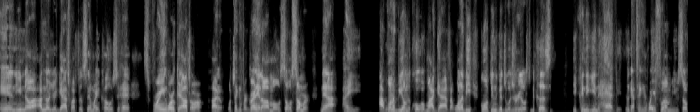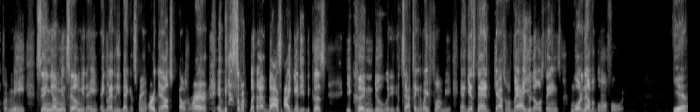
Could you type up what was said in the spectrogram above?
And you know, I know your guys might feel the same way, coach. They had spring workouts or like or taken for granted almost. So summer. Now, hey, I want to be on the court with my guys. I want to be going through individual drills because you couldn't even have it. It got taken away from you. So for me, seeing young men tell me they they glad to be back in spring workouts, that was rare. And be summer, but, but I get it because you couldn't do it. It's taken away from you. And I guess that guys will value those things more than ever going forward. Yeah,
